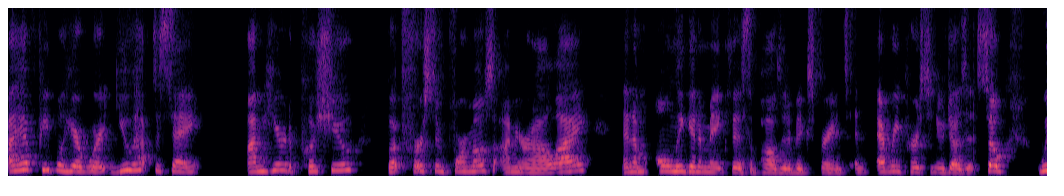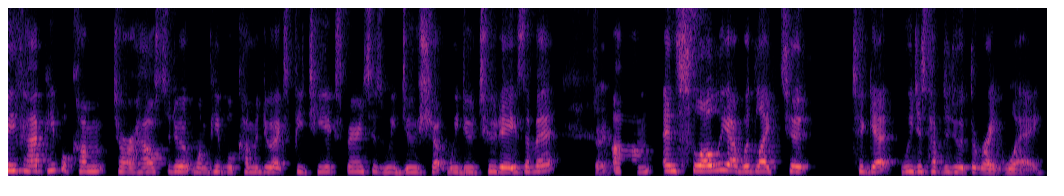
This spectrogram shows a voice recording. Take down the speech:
I have people here where you have to say, "I'm here to push you, but first and foremost, I'm your ally." And I'm only going to make this a positive experience. And every person who does it. So we've had people come to our house to do it. When people come and do XPT experiences, we do show, we do two days of it. Okay. Um, and slowly, I would like to to get. We just have to do it the right way.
